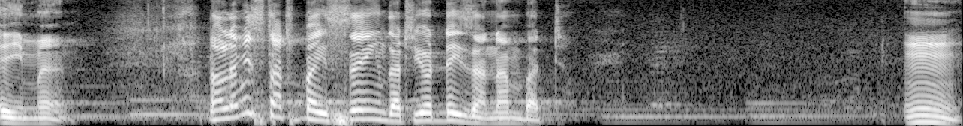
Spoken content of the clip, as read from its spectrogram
Amen. Now, let me start by saying that your days are numbered. Mm.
